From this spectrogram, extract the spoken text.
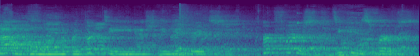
foul call on number 13, Ashley Hendricks. Her first, team's first.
